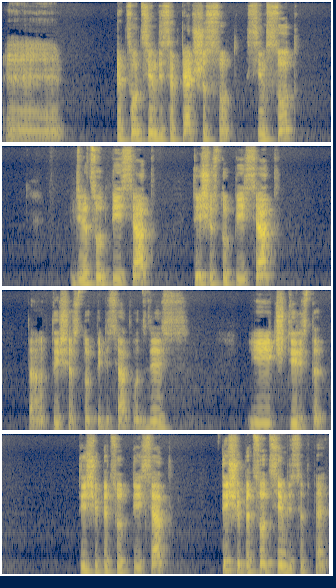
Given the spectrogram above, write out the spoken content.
э, 575, 600, 700, 950, 1150, так, 1150 вот здесь, и 400, 1550, 1575.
